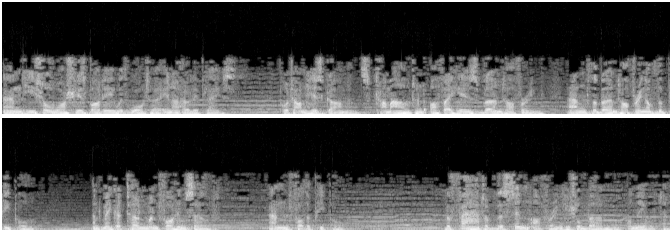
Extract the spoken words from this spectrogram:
And he shall wash his body with water in a holy place, put on his garments, come out and offer his burnt offering and the burnt offering of the people, and make atonement for himself and for the people. The fat of the sin offering he shall burn on the altar.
